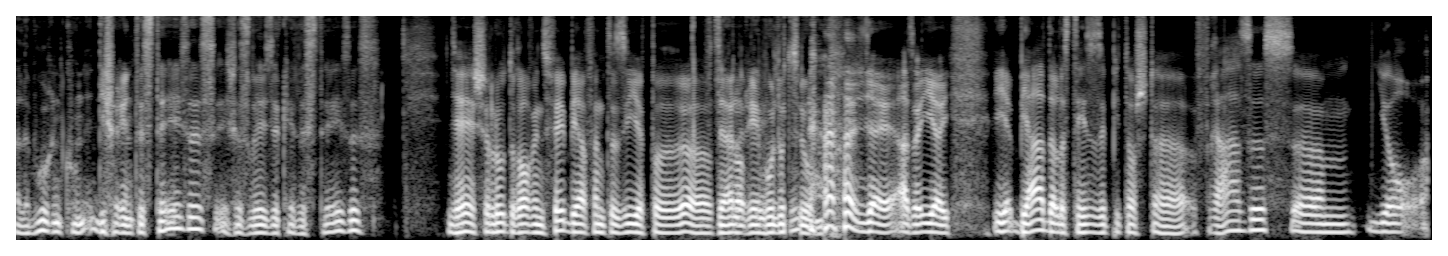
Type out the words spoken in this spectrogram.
A lavoren con differentes teses, e es lese che les teses, Ja, schon laut Rovins Febia Fantasia per... Äh, per- Revolution. ja, also io, io biada le stesse piuttosto uh, frases, um, jo,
